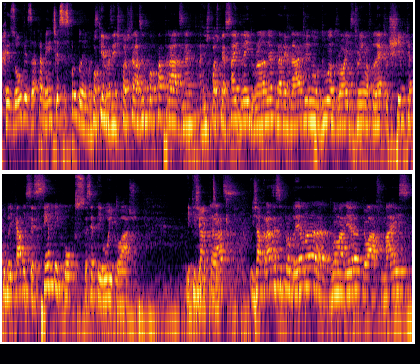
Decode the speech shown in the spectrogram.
resolva exatamente esses problemas. Ok, mas a gente pode trazer um pouco para trás, né? A gente pode pensar em Blade Runner, na verdade, no Do Android Dream of Electric Ship, que é publicado em 60 e poucos, 68, eu acho. E que já traz, já traz esse problema de uma maneira, eu acho, mais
